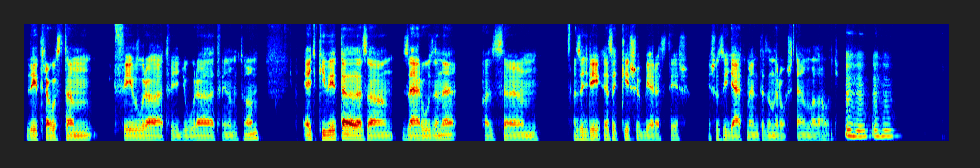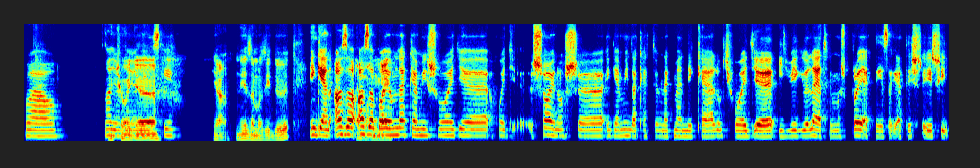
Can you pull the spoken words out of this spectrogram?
létrehoztam fél óra alatt, vagy egy óra alatt, vagy nem tudom. Egy kivétel, ez a zárózene, az um, ez egy, ez egy későbbi eresztés, és az így átment ezen a rostán valahogy. Uh-huh, uh-huh. Wow, nagyon-nagyon néz ki. Ja, nézem az időt. Igen, az a, az a bajom meg. nekem is, hogy, hogy sajnos igen, mind a kettőnknek menni kell, úgyhogy így végül lehet, hogy most projektnézegetésre is így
